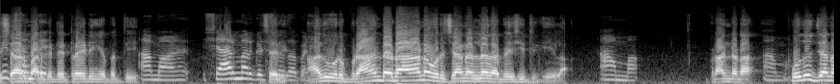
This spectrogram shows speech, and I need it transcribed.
ஷேர் பங்குச்சந்தை- மார்க்கெட்டு ட்ரேடிங்கை பற்றி ஆமா ஷேர் மார்க்கெட் சரி அது ஒரு பிராண்டடான ஒரு சேனல்ல அதை பேசிட்டு இருக்கீங்களா? ஆமா. பிராண்டடா. பொதுஜன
